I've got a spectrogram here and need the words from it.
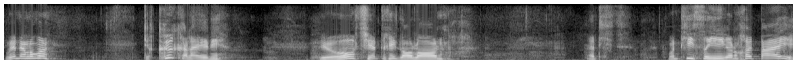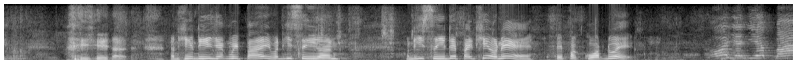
เว้นนั่งลงก่อนจะคึกอะไรนี่ เดี๋ยวเช็ดให้เราร้อนอาทิตย์วันที่สี่ก่อนค่อยไปอาทิตย์นี้ยังไม่ไปวันที่สี่ก่อนวันที่สี่ได้ไปเที่ยวแน่ไปประกวดด้วยโอ้ยอย่าเหยียบเบา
